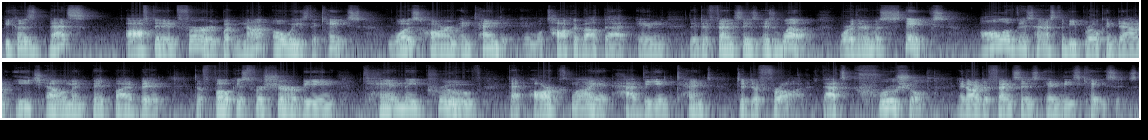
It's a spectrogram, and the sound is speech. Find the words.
Because that's often inferred, but not always the case. Was harm intended? And we'll talk about that in the defenses as well. Were there mistakes? All of this has to be broken down, each element bit by bit. The focus for sure being can they prove that our client had the intent to defraud? That's crucial in our defenses in these cases.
